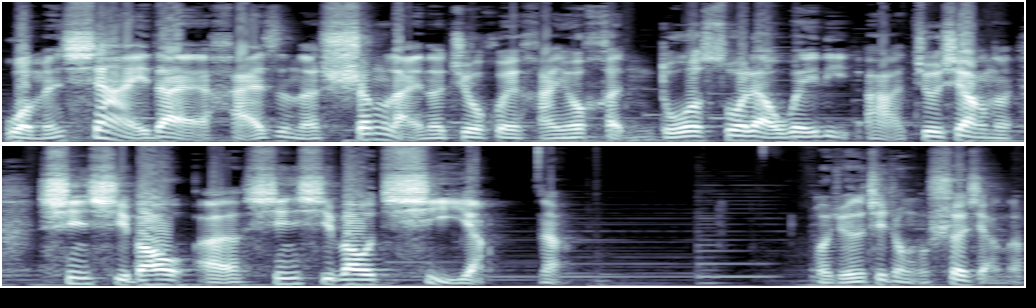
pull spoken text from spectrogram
我们下一代孩子呢生来呢就会含有很多塑料微粒啊，就像呢新细胞呃新细胞器一样。我觉得这种设想呢，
